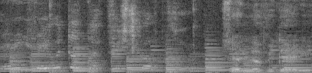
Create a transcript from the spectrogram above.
Any favorite that fish comes to? Say, love you, daddy.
